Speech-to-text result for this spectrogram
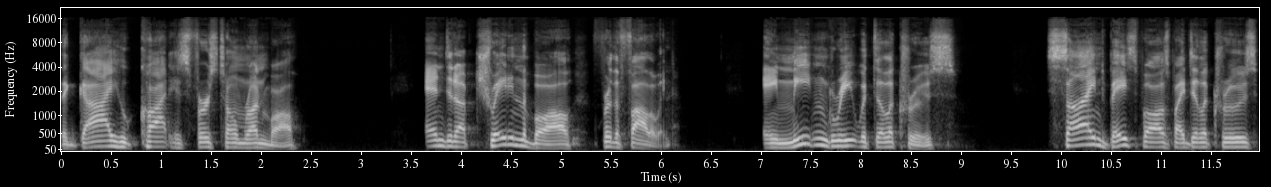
The guy who caught his first home run ball ended up trading the ball for the following a meet and greet with De La Cruz, signed baseballs by De La Cruz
